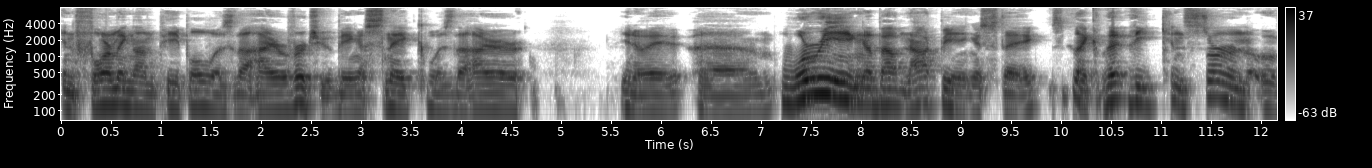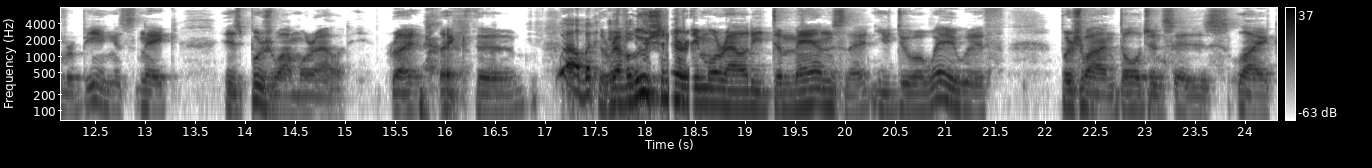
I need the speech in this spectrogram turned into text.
informing on people was the higher virtue. Being a snake was the higher, you know, um, worrying about not being a snake, like the the concern over being a snake is bourgeois morality right? Like the well, but the revolutionary morality demands that you do away with bourgeois indulgences like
